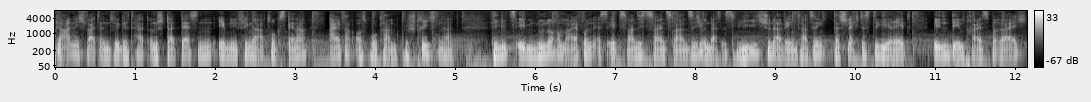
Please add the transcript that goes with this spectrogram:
gar nicht weiterentwickelt hat und stattdessen eben den Fingerabdruckscanner einfach aus dem Programm gestrichen hat. Den gibt es eben nur noch im iPhone SE 2022 und das ist, wie ich schon erwähnt hatte, das schlechteste Gerät in dem Preisbereich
